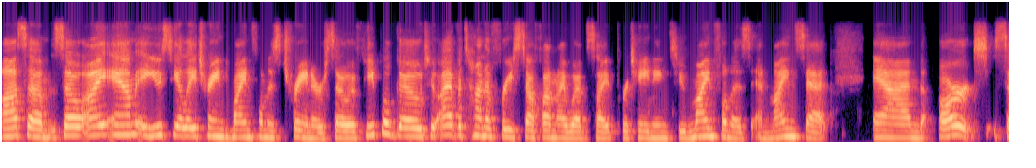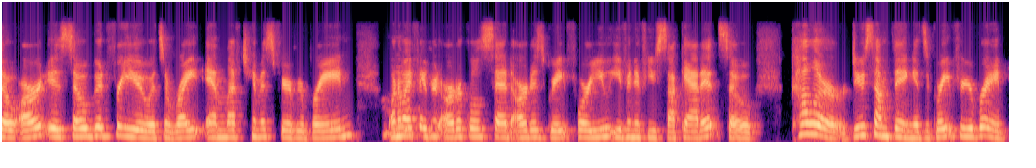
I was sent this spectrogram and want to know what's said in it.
Awesome. So I am a UCLA trained mindfulness trainer. So if people go to, I have a ton of free stuff on my website pertaining to mindfulness and mindset and art. So art is so good for you. It's a right and left hemisphere of your brain. One of my mm-hmm. favorite articles said art is great for you, even if you suck at it. So color, do something. It's great for your brain.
